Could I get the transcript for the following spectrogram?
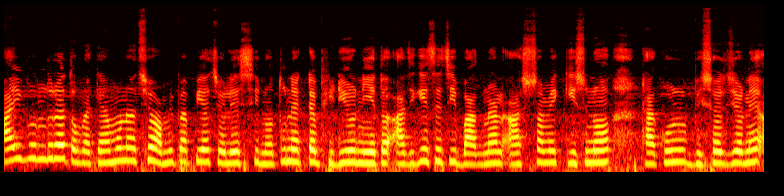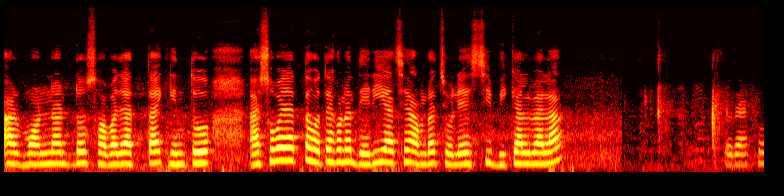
হাই বন্ধুরা, তোমরা কেমন আছো? আমি পাপিয়া চলে এসেছি নতুন একটা ভিডিও নিয়ে। তো আজকে এসেছি বাগনান আশ্রমে কৃষ্ণ ঠাকুর বিসর্জনে আর বর্ণাঢ্য শোভাযাত্রায়। কিন্তু শোভাযাত্রা হতে এখনও দেরি আছে, আমরা চলে এসেছি বিকালবেলা। তো দেখো,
